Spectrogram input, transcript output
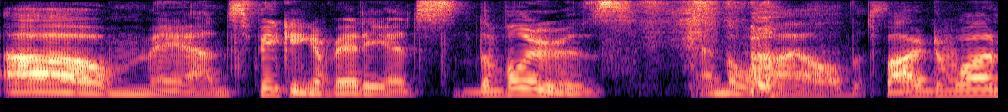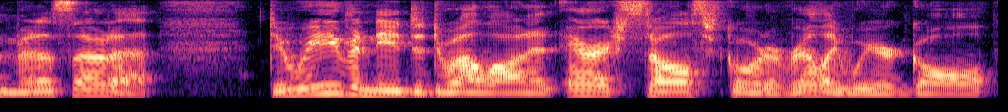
oh man speaking of idiots the blues and the wild 5 to 1 minnesota do we even need to dwell on it eric staal scored a really weird goal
